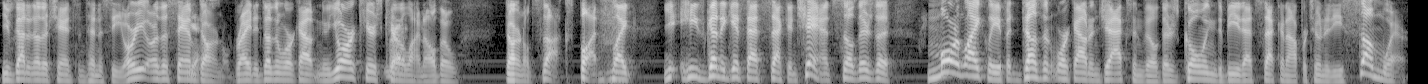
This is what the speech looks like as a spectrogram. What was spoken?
You've got another chance in Tennessee. Or or the Sam Yes. Darnold, right? It doesn't work out in New York. Here's Right. Carolina, although Darnold sucks. But like he's going to get that second chance. So there's a more likely if it doesn't work out in Jacksonville, there's going to be that second opportunity somewhere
